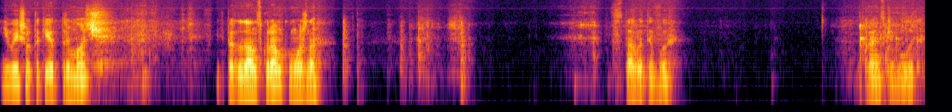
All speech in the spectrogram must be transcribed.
І вийшов такий от тримач. І тепер додановську рамку можна ставити в український вулик.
